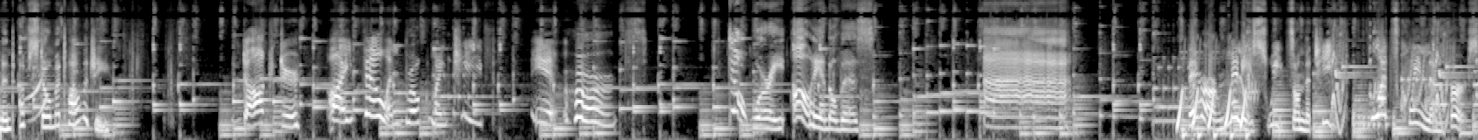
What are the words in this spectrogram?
Department of Stomatology. Doctor, I fell and broke my teeth. It hurts. Don't worry, I'll handle this. Ah. There are many sweets on the teeth. Let's clean them first.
